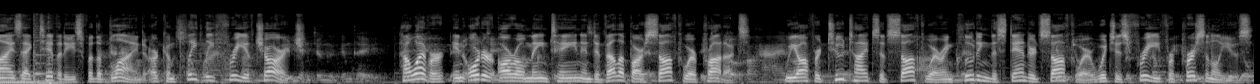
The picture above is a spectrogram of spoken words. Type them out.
activities for the blind are completely free of charge. However, in order RO maintain and develop our software products, we offer two types of software including the standard software which is free for personal use,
